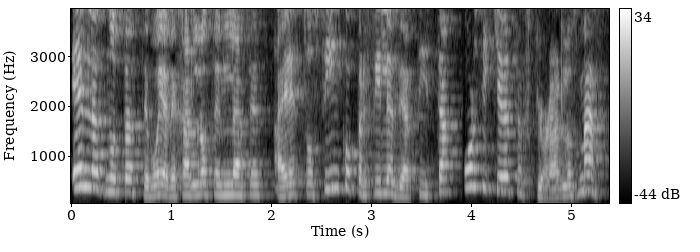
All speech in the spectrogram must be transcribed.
En las notas te voy a dejar los enlaces a estos cinco perfiles de artista por si quieres explorarlos más.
